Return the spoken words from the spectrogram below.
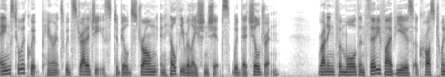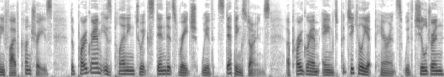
aims to equip parents with strategies to build strong and healthy relationships with their children. Running for more than 35 years across 25 countries, the program is planning to extend its reach with Stepping Stones, a program aimed particularly at parents with children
